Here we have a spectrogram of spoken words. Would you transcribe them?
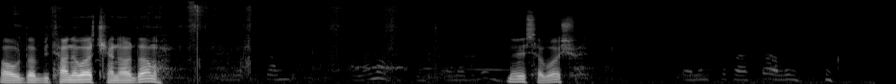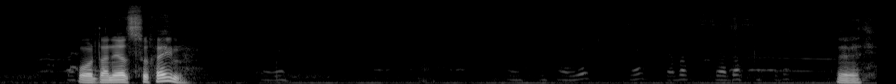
Orada bir tane var kenarda ama. Neyse boş ver. Oradan el sıkayım mı? Evet.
